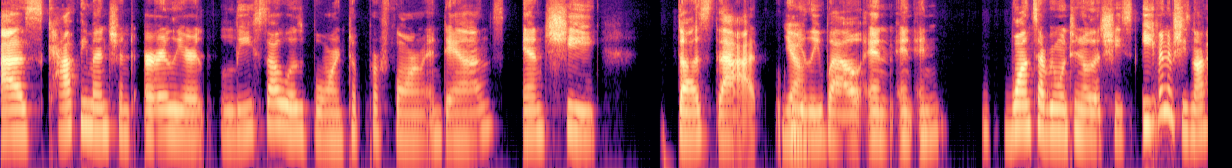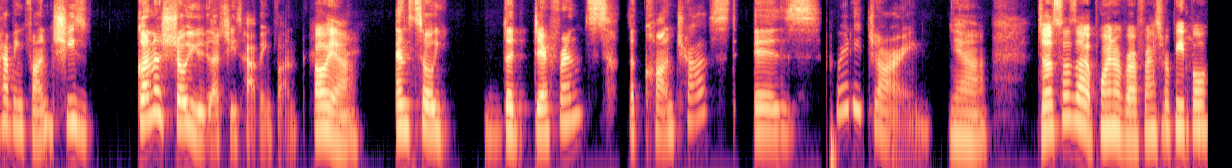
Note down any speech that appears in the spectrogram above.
as Kathy mentioned earlier, Lisa was born to perform and dance and she does that yeah. really well and and and wants everyone to know that she's even if she's not having fun, she's gonna show you that she's having fun. Oh yeah. And so the difference, the contrast is pretty jarring. Yeah. Just as a point of reference for people,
